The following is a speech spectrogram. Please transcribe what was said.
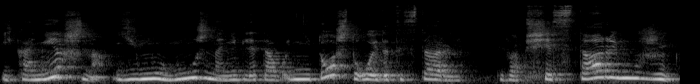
и, конечно, ему нужно не для того, не то, что, ой, да ты старый, ты вообще старый мужик,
